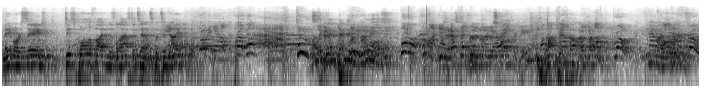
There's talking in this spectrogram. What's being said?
Namor Sage disqualified in his last attempts, but tonight, Throw again off the throat. One, once again, bending the rules. four. Come on now. He's asking for another disqualification. Off the count, off the throat. my Off the throat.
